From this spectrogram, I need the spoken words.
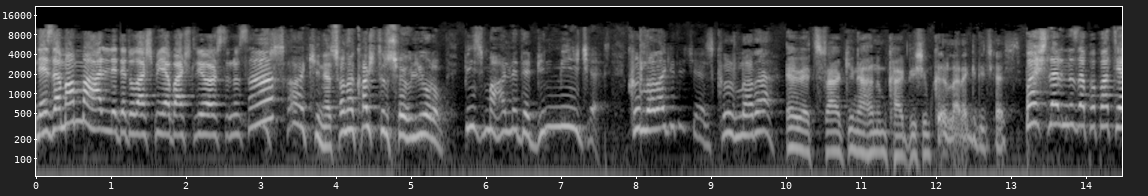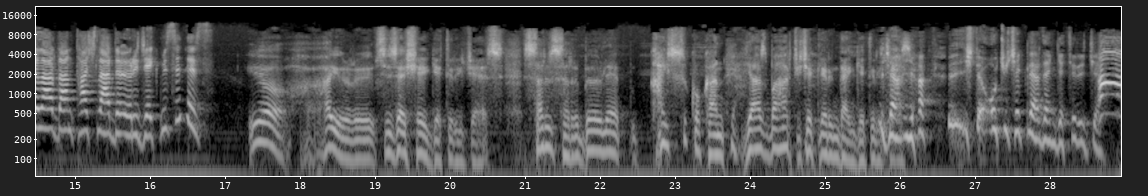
ne zaman mahallede dolaşmaya başlıyorsunuz ha? Sakine sana kaçtır söylüyorum. Biz mahallede binmeyeceğiz. Kırlara gideceğiz kırlara. Evet Sakine Hanım kardeşim Kırlara gideceğiz Başlarınıza papatyalardan taşlarda örecek misiniz? Yok hayır e, size şey getireceğiz Sarı sarı böyle kayısı kokan Yaz bahar çiçeklerinden Ya getireceğiz ya işte o çiçeklerden getireceğim. Aa,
